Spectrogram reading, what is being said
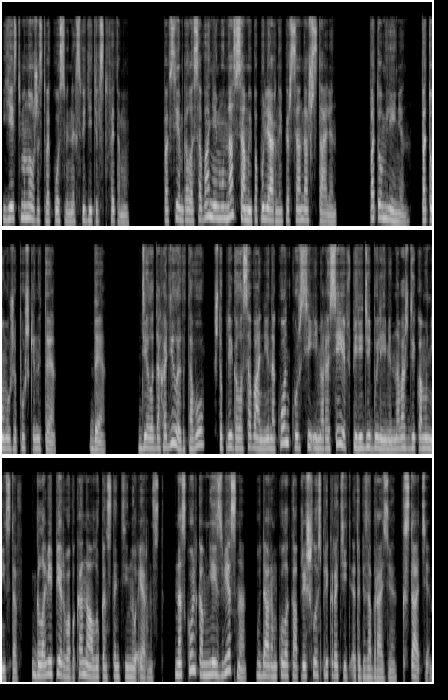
Есть множество косвенных свидетельств этому. По всем голосованиям у нас самый популярный персонаж Сталин. Потом Ленин, потом уже Пушкин и Т. Д. Дело доходило до того, что при голосовании на конкурсе «Имя России» впереди были именно вожди коммунистов, главе Первого канала Константину Эрнст. Насколько мне известно, ударом кулака пришлось прекратить это безобразие. Кстати,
